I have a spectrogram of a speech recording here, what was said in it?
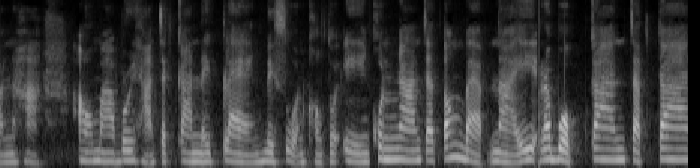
รนะคะเอามาบริหารจัดการในแปลงในสวนของตัวเอง คนงานจะต้องแบบไหนระบบการจัดการ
